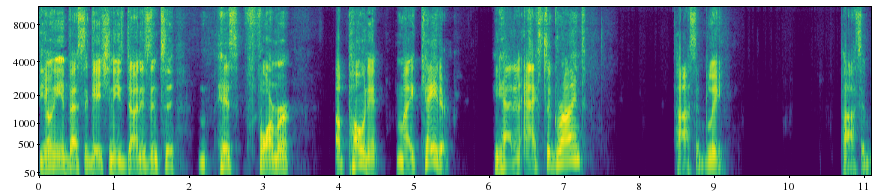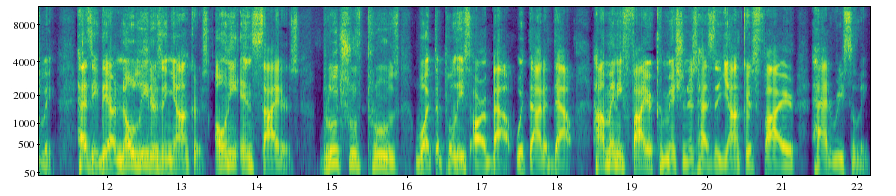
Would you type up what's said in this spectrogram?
The only investigation he's done is into his former opponent, Mike Khader. He had an axe to grind? Possibly. Possibly. Hezi, there are no leaders in Yonkers, only insiders. Blue Truth proves what the police are about, without a doubt. How many fire commissioners has the Yonkers fire had recently?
